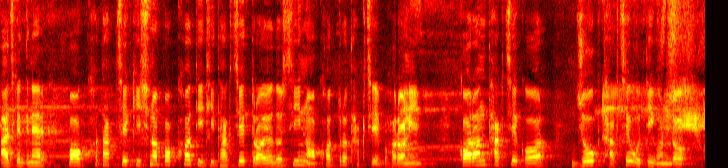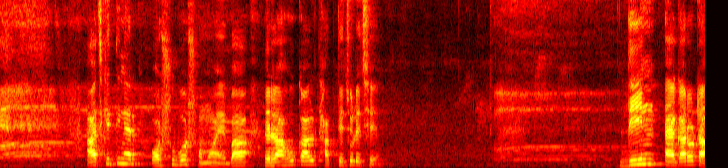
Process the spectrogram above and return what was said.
আজকের দিনের পক্ষ থাকছে কৃষ্ণপক্ষ, তিথি থাকছে ত্রয়োদশী, নক্ষত্র থাকছে ভরণী, করণ থাকছে গড়, যোগ থাকছে অতিগণ্ড। আজকের দিনের অশুভ সময় বা রাহুকাল থাকতে চলেছে। দিন এগারোটা,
